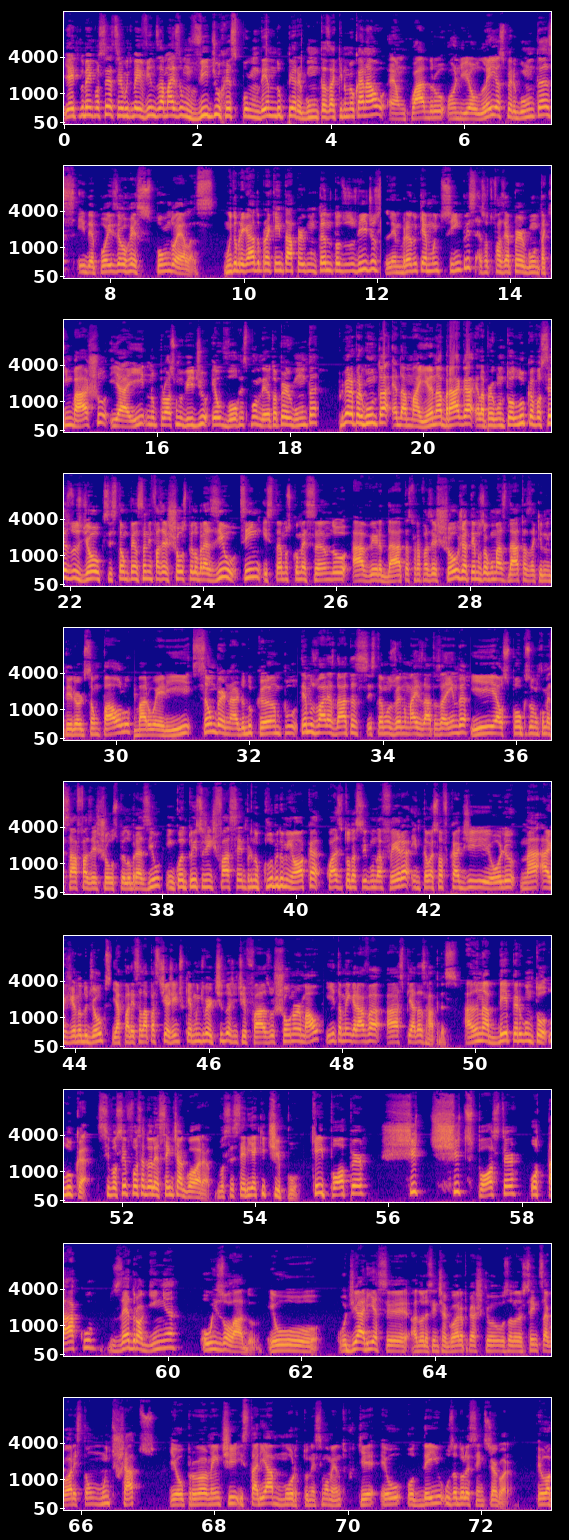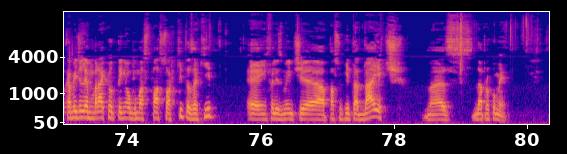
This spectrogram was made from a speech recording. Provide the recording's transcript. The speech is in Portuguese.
E aí, tudo bem com vocês? Sejam muito bem-vindos a mais um vídeo respondendo perguntas aqui no meu canal. É um quadro onde eu leio as perguntas e depois eu respondo elas. Muito obrigado para quem está perguntando todos os vídeos. Lembrando que é muito simples, é só tu fazer a pergunta aqui embaixo e aí no próximo vídeo eu vou responder a tua pergunta Primeira pergunta é da Maiana Braga. Ela perguntou: Luca, vocês dos Jokes estão pensando em fazer shows pelo Brasil? Sim, estamos começando a ver datas para fazer show. Já temos algumas datas aqui no interior de São Paulo, Barueri, São Bernardo do Campo. Temos várias datas, estamos vendo mais datas ainda e aos poucos vamos começar a fazer shows pelo Brasil. Enquanto isso, a gente faz sempre no Clube do Minhoca, quase toda segunda-feira. Então é só ficar de olho na agenda do Jokes e apareça lá para assistir a gente, porque é muito divertido. A gente faz o show normal e também grava as piadas rápidas. A Ana B perguntou: Luca, se você fosse adolescente agora, você seria que tipo? K-Popper, shit, shitposter, otaku, Zé Droguinha ou isolado? Eu odiaria ser adolescente agora, porque acho que os adolescentes agora estão muito chatos. Eu provavelmente estaria morto nesse momento, porque eu odeio os adolescentes de agora. Eu acabei de lembrar que eu tenho algumas paçoquitas aqui. É, infelizmente é a paçoquita Diet, mas dá para comer.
